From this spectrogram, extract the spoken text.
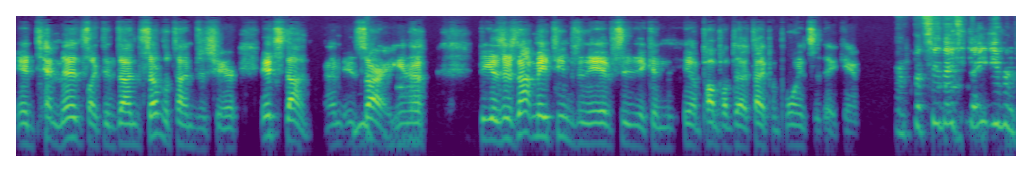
in 10 minutes, like they've done several times this year, it's done. I mean, mm-hmm. sorry, you know, because there's not many teams in the AFC that can you know pump up that type of points that they can. But see, they they even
